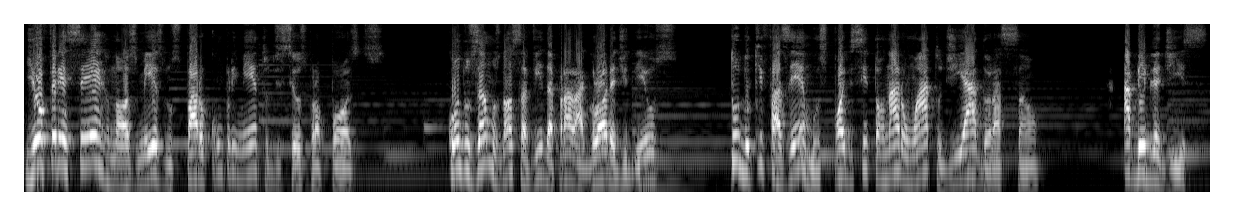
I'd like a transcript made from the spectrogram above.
e oferecer nós mesmos para o cumprimento de seus propósitos. Quando usamos nossa vida para a glória de Deus, tudo o que fazemos pode se tornar um ato de adoração. A Bíblia diz:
